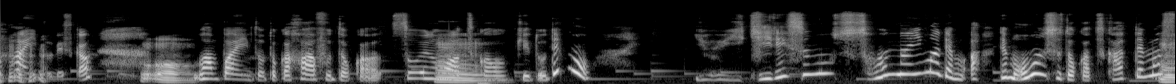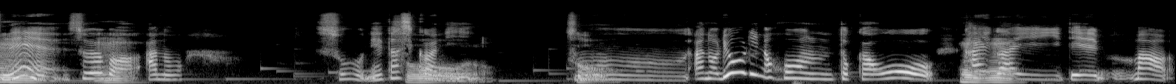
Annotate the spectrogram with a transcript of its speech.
はパイントですか？うん。ワンパイントとかハーフとか、そういうのは使うけど、でも、イギリスもそんな今でも、あ、でもオンスとか使ってますね。うんそういえば、あの、そうね、確かに。そう。そう。あの、料理の本とかを海外で、ま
